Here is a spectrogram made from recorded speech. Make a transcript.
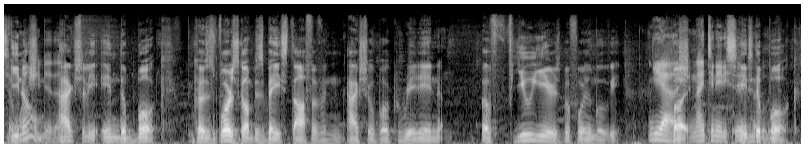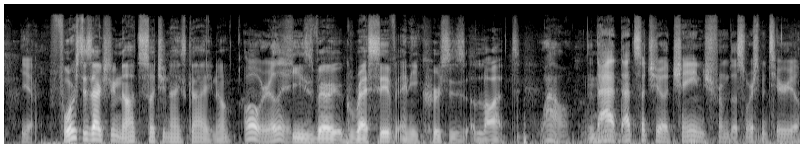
to You know, she did that. actually, in the book, because Forrest Gump is based off of an actual book written a few years before the movie. Yeah, But 1986. In the book, Yeah. Forrest is actually not such a nice guy, you know? Oh, really? He's very aggressive and he curses a lot. wow. Mhm. That that's such a change from the source material.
